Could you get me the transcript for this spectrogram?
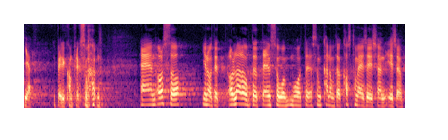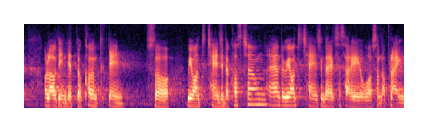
yeah, very complex one. and also, you know that a lot of the dance or more, some kind of the customization is allowed in that the current game so we want to change the costume and we want to change the accessory or some applying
